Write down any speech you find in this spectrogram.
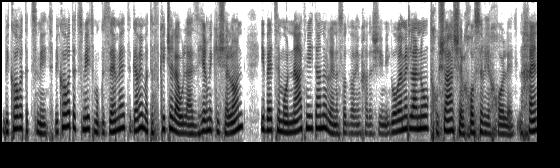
ביקורת עצמית. ביקורת עצמית מוגזמת, גם אם התפקיד שלה הוא להזהיר מכישלון, היא בעצם מונעת מאיתנו לנסות דברים חדשים. היא גורמת לנו תחושה של חוסר יכולת. לכן,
